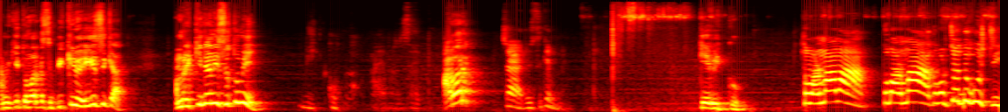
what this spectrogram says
আমি কি তোমার কাছে বিক্রি হয়ে গেছি কা? আমরা কিনে নিছো তুমি? আবার? চায় রয়েছে কেমনে? কে বিক্কু তোমার মামা তোমার মা তোমার চোদ্দ গোষ্ঠী।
